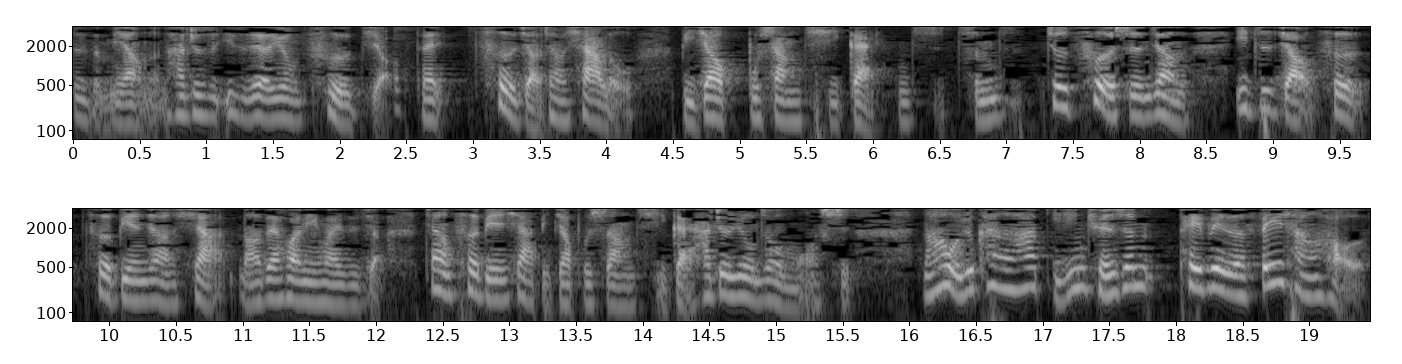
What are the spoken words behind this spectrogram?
是怎么样呢？他就是一直在用侧脚，在侧脚这样下楼。比较不伤膝盖，你指什么？就是侧身这样子，一只脚侧侧边这样下，然后再换另外一只脚，这样侧边下比较不伤膝盖。他就用这种模式，然后我就看到他已经全身配备的非常好了，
